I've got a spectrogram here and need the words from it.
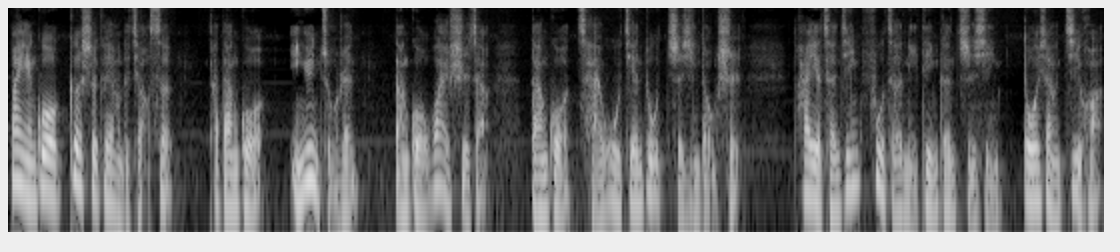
扮演过各式各样的角色。他当过营运主任，当过外事长，当过财务监督执行董事。他也曾经负责拟定跟执行多项计划。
